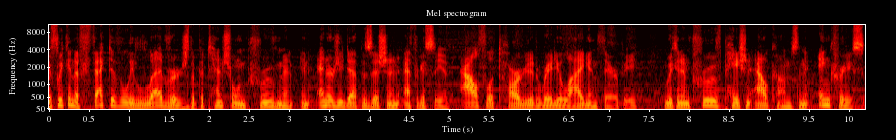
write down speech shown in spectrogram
If we can effectively leverage the potential improvement in energy deposition and efficacy of alpha targeted radioligand therapy, we can improve patient outcomes and increase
